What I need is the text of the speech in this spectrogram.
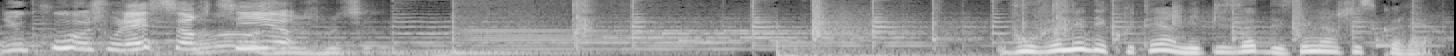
Du coup, je vous laisse sortir. Vous venez d'écouter un épisode des énergies scolaires.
